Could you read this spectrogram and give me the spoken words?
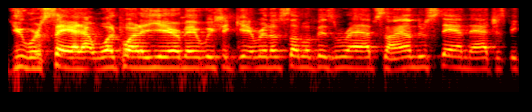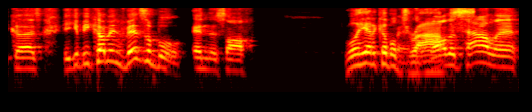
you were saying at one point of the year, maybe we should get rid of some of his reps. I understand that just because he can become invisible in this offense well, he had a couple Man, drops. All the talent.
